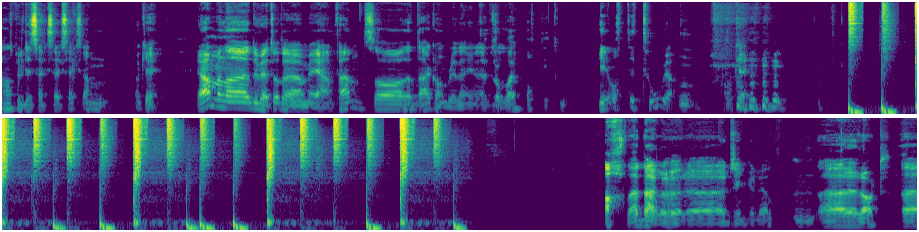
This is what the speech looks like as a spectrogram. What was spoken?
Han spilte i 666, ja. Mm. OK. Ja, men uh, du vet jo at jeg er Mayhem-fan, så dette her kan bli en egen Det droppa i 82. I 82, ja. Mm. OK. Ah, det er deilig å høre jingle igjen. Mm. Det er rart. Det,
